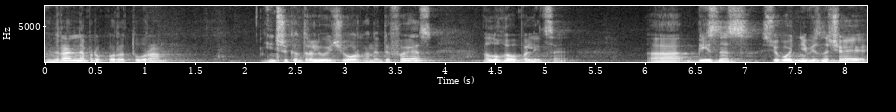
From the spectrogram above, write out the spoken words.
Генеральна прокуратура, інші контролюючі органи, ДФС, налогова поліція. Бізнес сьогодні відзначає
